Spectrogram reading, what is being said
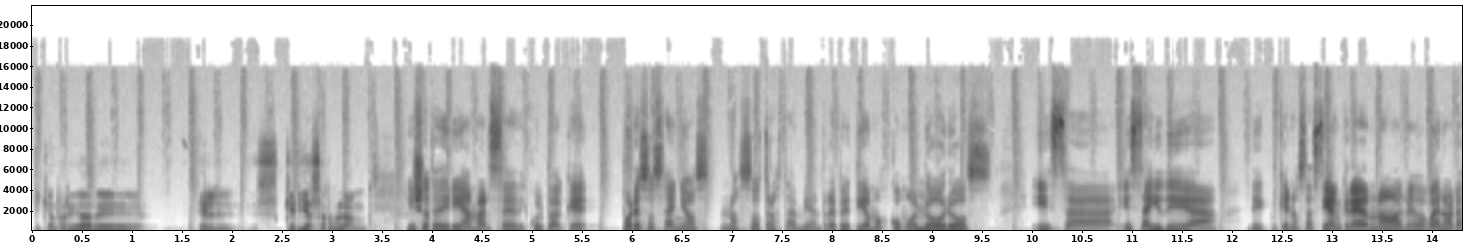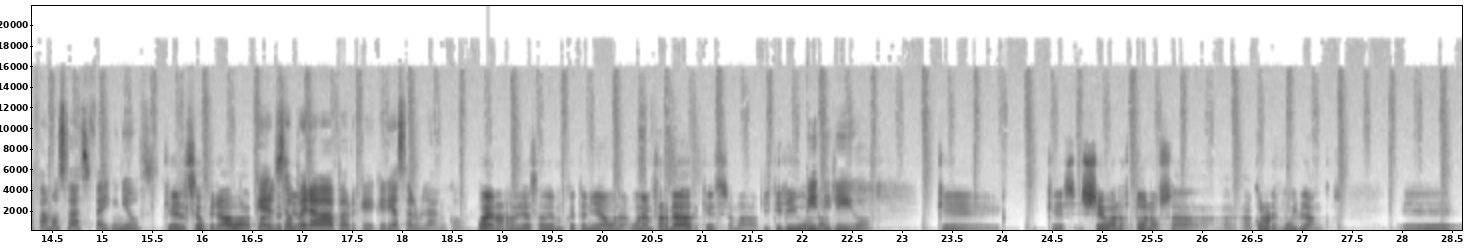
y que en realidad eh, él quería ser blanco. Y yo te diría, Marce, disculpa, que por esos años nosotros también repetíamos como loros esa, esa idea de que nos hacían creer, ¿no? Bueno, las famosas fake news. Que él se operaba. Que él se operaba porque quería ser blanco. Bueno, en realidad sabemos que tenía una, una enfermedad que se llama vitiligo, ¿no? Vitiligo. que, que lleva los tonos a, a- a colores muy blancos. Eh,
